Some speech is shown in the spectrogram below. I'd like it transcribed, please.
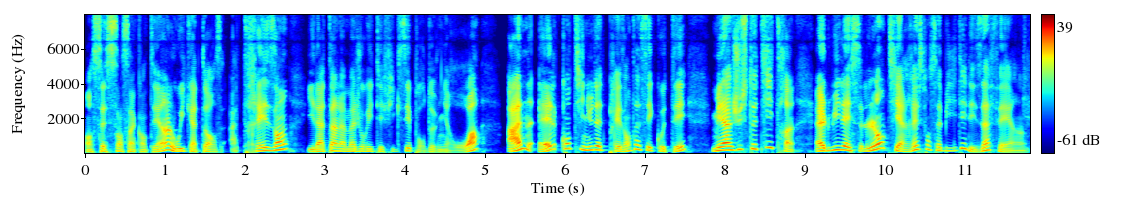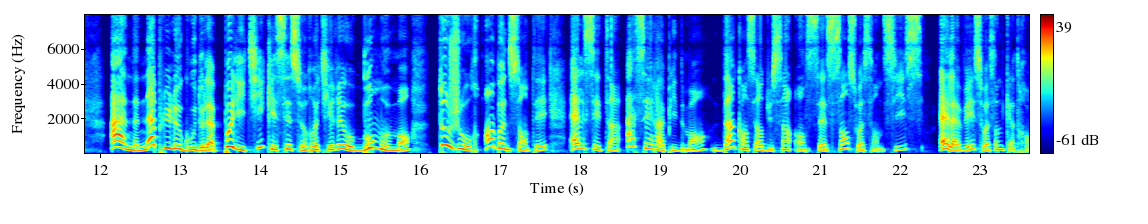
En 1651, Louis XIV a 13 ans, il atteint la majorité fixée pour devenir roi. Anne, elle, continue d'être présente à ses côtés, mais à juste titre. Elle lui laisse l'entière responsabilité des affaires. Anne n'a plus le goût de la politique et sait se retirer au bon moment. Toujours en bonne santé, elle s'éteint assez rapidement d'un cancer du sein en 1666. Elle avait 64 ans.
